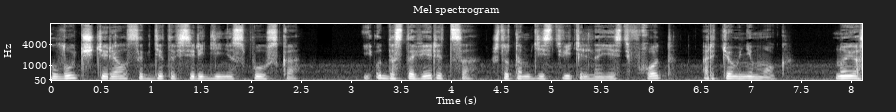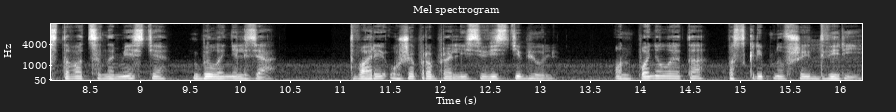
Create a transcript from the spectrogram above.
Луч терялся где-то в середине спуска, и удостовериться, что там действительно есть вход, Артем не мог. Но и оставаться на месте было нельзя. Твари уже пробрались в вестибюль. Он понял это по скрипнувшей двери.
